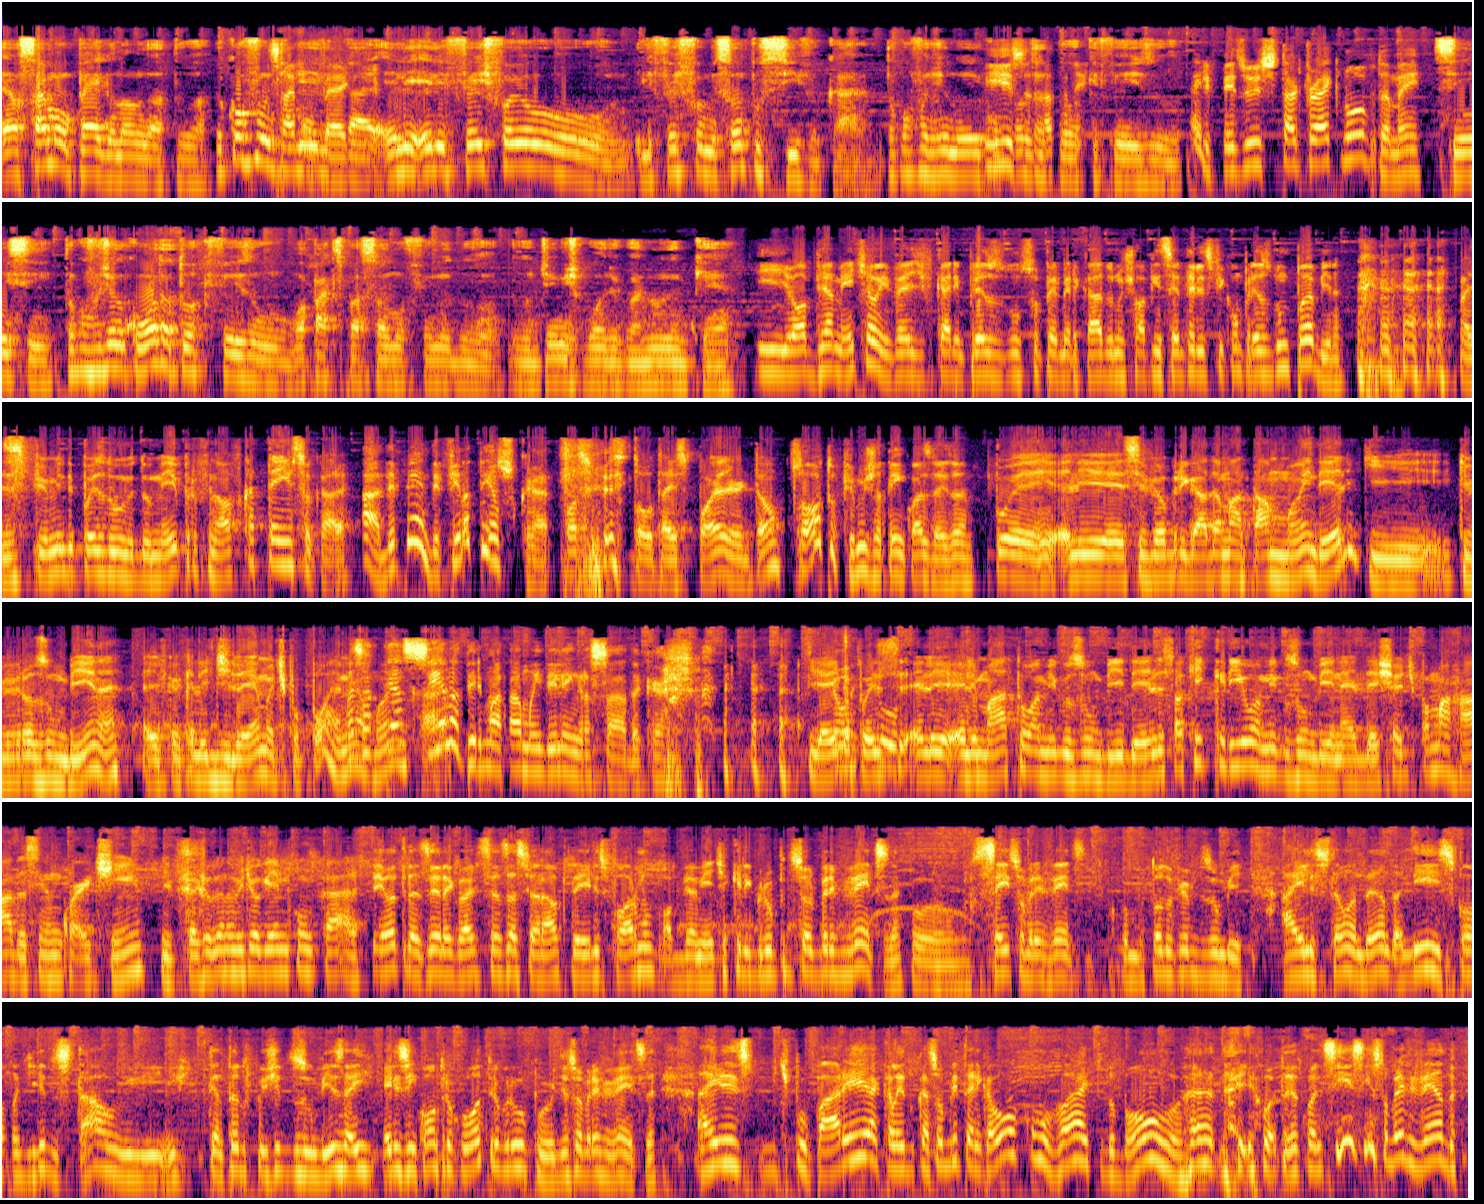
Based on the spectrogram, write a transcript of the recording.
É o Simon Pegg o nome do ator. Eu confundi Simon ele, Pegg. cara. Ele, ele fez foi o. Ele fez foi Missão Impossível, cara. Tô confundindo ele com Isso, outro ator exatamente. que fez o. Aí ele fez o Star Trek novo também. Sim, sim. Tô confundindo com outro ator que fez um- uma participação no filme do, do James Bond, agora não lembro quem é. E, obviamente, ao invés de ficarem presos num supermercado, num shopping center, eles ficam presos num pub, né? Mas esse filme, depois do, do meio pro final, fica tenso, cara. Ah, depende, defina tenso, cara. Posso soltar spoiler, então? Solta, o filme já tem quase 10 anos. Tipo, ele se vê obrigado a matar a mãe dele, que, que virou zumbi, né? Aí fica aquele dilema, tipo, porra, é minha Mas até mãe, a cara. cena dele matar a mãe dele é engraçada, cara. E aí Eu depois ele, ele mata o amigo zumbi dele, só que cria o amigo zumbi, né? Ele deixa, tipo, amarrado, assim, num quartinho e fica jogando videogame com o cara. Tem outra cena que eu acho sensacional, que daí eles formam, obviamente, aquele grupo de sobreviventes, né? Pô, seis sobreviventes, como todo filme de zumbi. Aí eles estão andando ali, escondidos e tal, e, e tentando fugir dos zumbis, aí eles encontram com outro grupo de sobreviventes, né? Aí eles, tipo, param e aquela educação britânica, ô, como vai? Tudo bom? Daí o outro responde, sim, sim, sobrevivendo.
